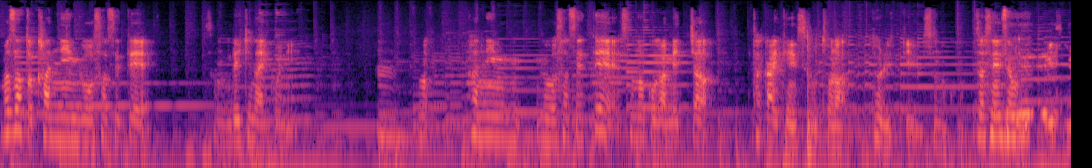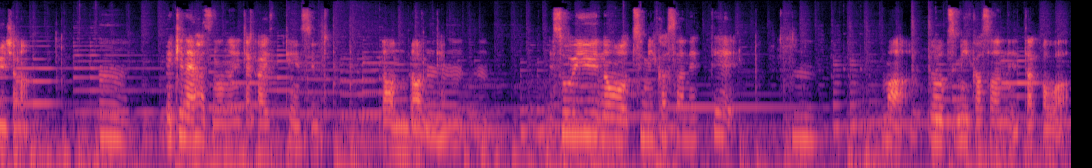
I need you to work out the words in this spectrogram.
わざとカンニングをさせてそのできない子にうん。カンニングをさせてその子がめっちゃ高い点数を取ら取るっていうその子じゃあ先生もびっくりするじゃん、うん。できないはずなのに高い点数取ったんだうんうみたいな、んでそういうのを積み重ねてうん。まあどう積み重ねたかは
